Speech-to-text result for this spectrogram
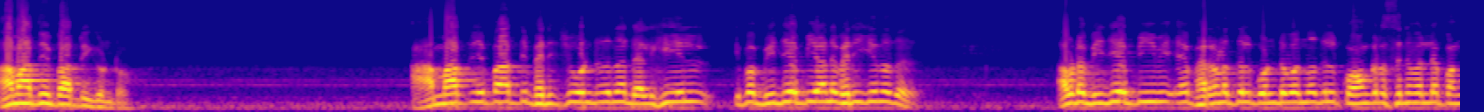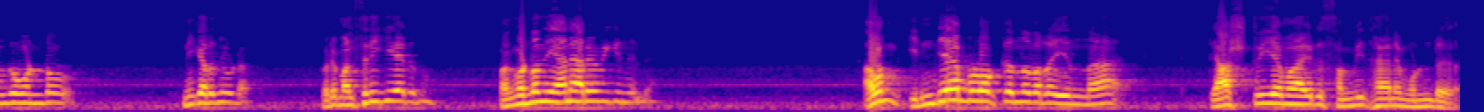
ആം ആദ്മി പാർട്ടിക്കുണ്ടോ? ആം ആദ്മി പാർട്ടി ഭരിച്ചുകൊണ്ടിരുന്ന ഡൽഹിയിൽ ഇപ്പോൾ ബി ജെ പിയാണ് ഭരിക്കുന്നത്. അവിടെ ബി ജെ പിയെ ഭരണത്തിൽ കൊണ്ടുവന്നതിൽ കോൺഗ്രസ്സിന് വല്ല പങ്കുമുണ്ടോ? എനിക്കറിഞ്ഞൂടാ. ഒരു മത്സരിക്കുകയായിരുന്നു. പങ്കുണ്ടെന്ന് ഞാൻ ആരോപിക്കുന്നില്ല. അപ്പം ഇന്ത്യ ബ്ലോക്ക് എന്ന് പറയുന്ന രാഷ്ട്രീയമായൊരു സംവിധാനമുണ്ട്.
